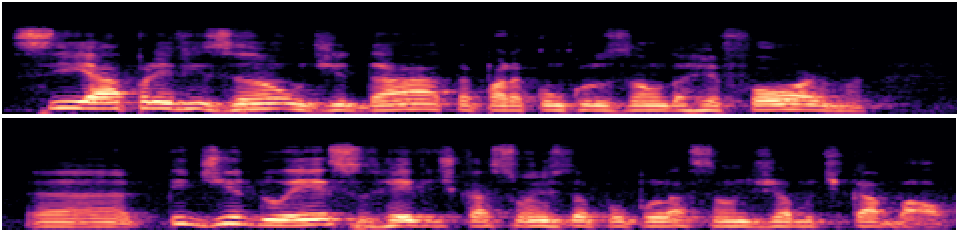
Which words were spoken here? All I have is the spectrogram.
Se há previsão de data para a conclusão da reforma, uh, pedido essas reivindicações da população de Jabuticabal.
